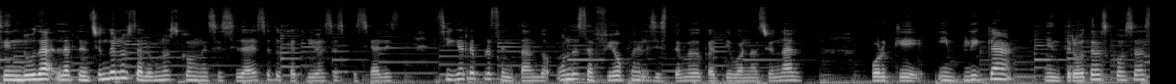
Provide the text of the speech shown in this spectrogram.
Sin duda, la atención de los alumnos con necesidades educativas especiales sigue representando un desafío para el sistema educativo nacional, porque implica, entre otras cosas,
